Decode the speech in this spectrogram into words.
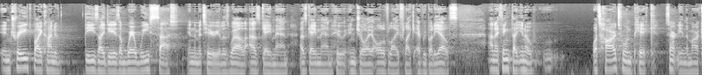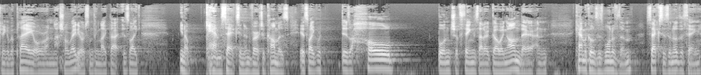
intrigued by kind of these ideas and where we sat in the material as well as gay men, as gay men who enjoy all of life like everybody else. And I think that, you know, what's hard to unpick, certainly in the marketing of a play or on national radio or something like that, is like, you know, chem sex in inverted commas. It's like there's a whole bunch of things that are going on there, and chemicals is one of them, sex is another thing,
